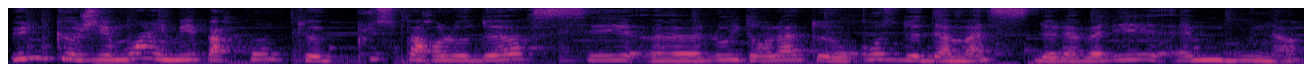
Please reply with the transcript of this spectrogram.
Une que j'ai moins aimée par contre, plus par l'odeur, c'est l'eau hydrolate rose de Damas de la vallée Mguna.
